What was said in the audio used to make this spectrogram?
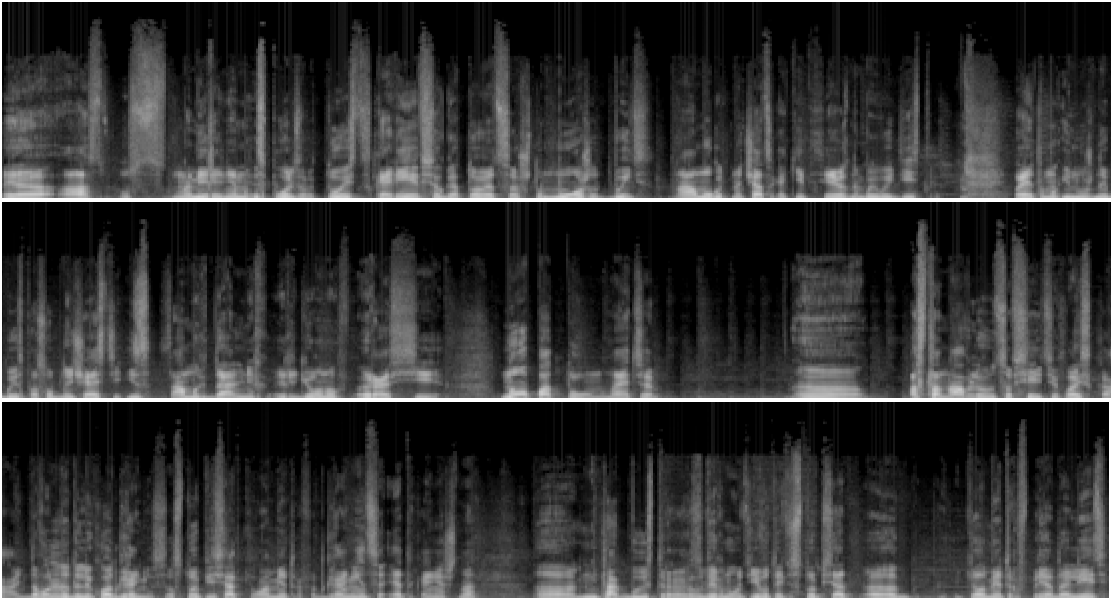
э, а с, с намерением использовать. То есть, скорее всего, готовятся, что может быть, а могут начаться какие-то серьезные боевые действия. Поэтому и нужны боеспособные части из самых дальних регионов России. Но потом, знаете, э, останавливаются все эти войска довольно далеко от границы. 150 километров от границы, это, конечно, э, не так быстро развернуть и вот эти 150 э, километров преодолеть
